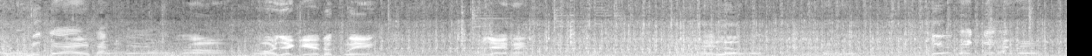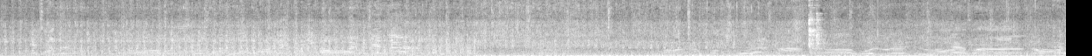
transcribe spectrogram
Em biết ai thắng ờ đúng rồi dây kia đứt liền dây này. này lớn á. Kéo tay kéo thẳng đi. Kéo thẳng đi. Ôi, chết á. Ờ, nó có chỗ đấy mà. Ờ, bữa nay tôi cái mà đâu rồi.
